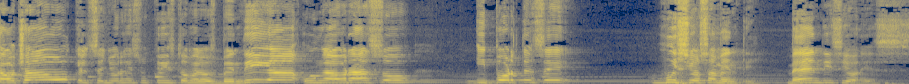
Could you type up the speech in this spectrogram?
Chao, chao, que el Señor Jesucristo me los bendiga. Un abrazo y pórtense juiciosamente. Bendiciones.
